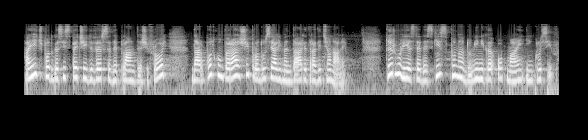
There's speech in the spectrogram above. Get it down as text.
Aici pot găsi specii diverse de plante și flori, dar pot cumpăra și produse alimentare tradiționale. Târgul este deschis până duminică 8 mai inclusiv.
